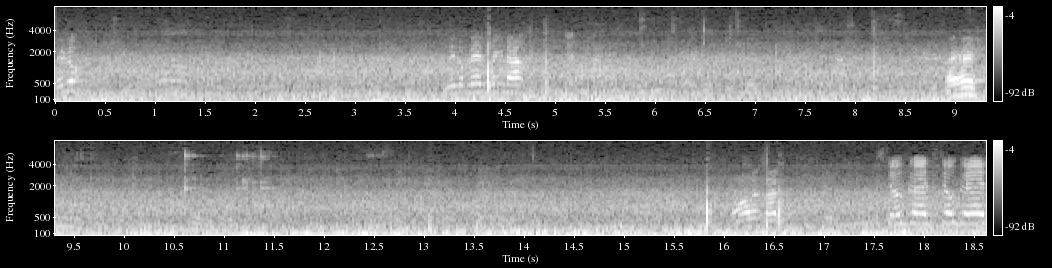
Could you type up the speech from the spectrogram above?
There you go. Legal bed, bring it out. Hey, hey. All in that. Still good, still good.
